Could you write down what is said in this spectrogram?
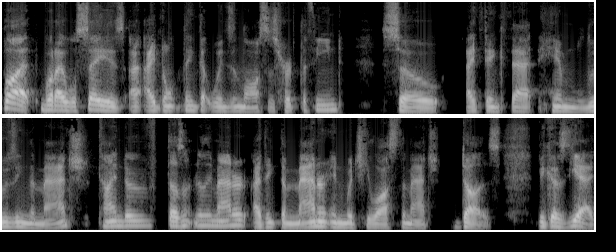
but what I will say is, I, I don't think that wins and losses hurt the fiend. So I think that him losing the match kind of doesn't really matter. I think the manner in which he lost the match does. Because, yeah,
